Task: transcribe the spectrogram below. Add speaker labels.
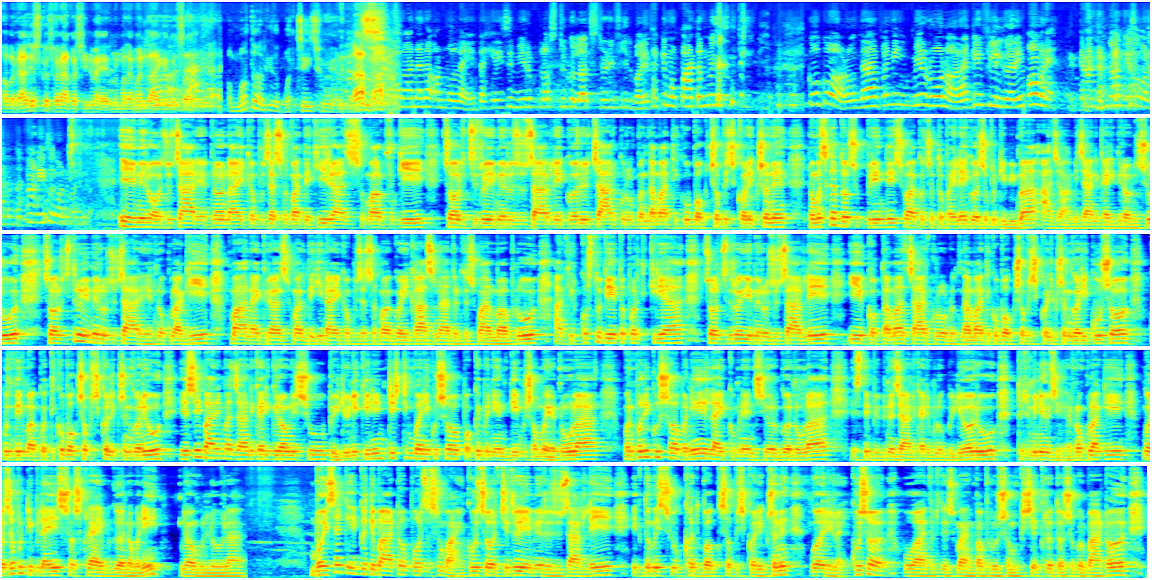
Speaker 1: अब राजेशको छोराको सिनेमा हेर्नु मलाई मन लागेको छ।
Speaker 2: म त अलिकति बच्चै छु
Speaker 3: सुहाना र अनमोललाई हेर्दाखेरि चाहिँ मेरो प्लस टूको लभ स्टोरी फिल भयो। ठ्याक्कै म पाटनमै जान्थेँ। को को हराउँदा पनि मेरो रोन हराएकै फिल गरेँ। अँ भने कान कान यसो गर्नुपर्छ। कान यसो गर्नुपर्छ।
Speaker 4: ए मेरो हजुर चार हेर्न नायिका पूजा शर्मादेखि राजेश समाल पुगे चलचित्र ए मेरो हजुर चारले गर्यो चार करोडभन्दा माथिको बक्स अफिस कलेक्सन नमस्कार दर्शक वृन्दै स्वागत छ तपाईँलाई गजबु टिभीमा। आज हामी जानकारी गराउनेछु। चलचित्र ए मेरो हजुर चार हेर्नको लागि महानायक राज समालदेखि नायिका पूजा शर्मा गएका छन् आदरणीय महानुभावहरू आखिर कस्तो दिए त प्रतिक्रिया? चलचित्र ए मेरो हजुर चारले एक हप्तामा चार करोडभन्दा माथिको बक्स अफिस कलेक्सन गरेको छ। कुन दिनमा कतिको बक्स अफिस कलेक्सन गर्यो? यसै बारेमा जानकारी गराउनेछु। भिडियो निकै नै इन्ट्रेस्टिङ बनेको छ। पक्कै पनि अन्तिमसम्म हेर्नुहोला मन परेको छ भने लाइक कमेन्ट एन्ड सेयर गर्नुहोला यस्तै विभिन्न जानकारीमूलक भिडियोहरू फिल्मी न्युज हेर्नको लागि गजब टिभीलाई सब्सक्राइब गर्न भने नभुल्नुहोला वैशाख एक गतिबाट प्रदर्शन भएको चलचित्र ए मेरो जुचारले एकदमै सुखद बक्स अफिस कलेक्सन गरिरहेको छ। हो आदरणीय महानुभावहरू समक्षक र दर्शकहरूबाट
